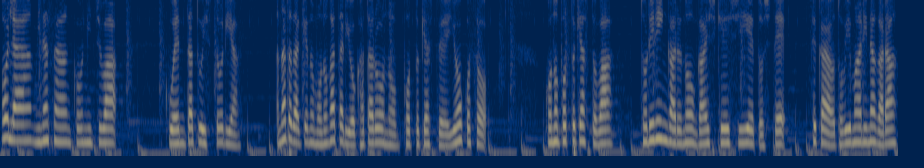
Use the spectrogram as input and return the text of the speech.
Hola, 皆さん、こんにちは。Cuenta tu historia. あなただけの物語を語ろうのポッドキャストへようこそ。このポッドキャストは、トリリンガルの外資系 CA として世界を飛び回りながら、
